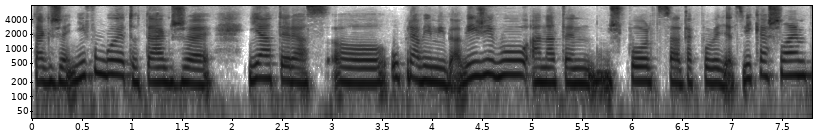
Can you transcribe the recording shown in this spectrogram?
Takže nefunguje to tak, že ja teraz uh, upravím iba výživu a na ten šport sa tak povediať vykašlem,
